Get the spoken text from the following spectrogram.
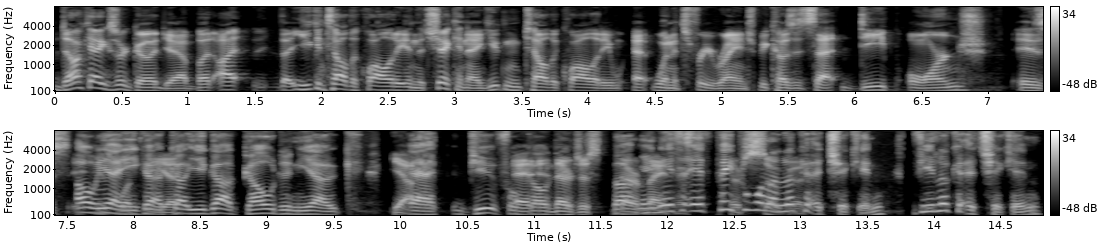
duck eggs are good, yeah, but I the, you can tell the quality in the chicken egg. You can tell the quality when it's free range because it's that deep orange. Is Oh is yeah, you got the, a uh, you got a golden yolk. Yeah. beautiful And- and golden. they're just- they're I mean, if, amazing. if people want to so look good. at a chicken, if you look at a chicken,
